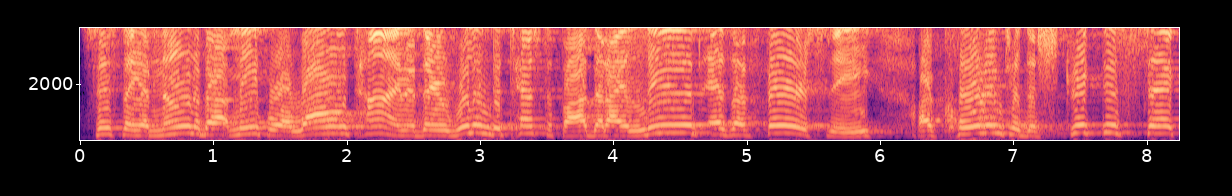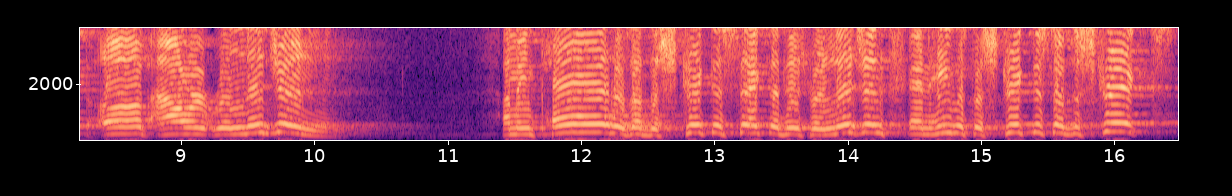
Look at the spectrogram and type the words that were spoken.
Since they have known about me for a long time, if they are willing to testify that I lived as a Pharisee according to the strictest sect of our religion. I mean, Paul was of the strictest sect of his religion, and he was the strictest of the strict.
